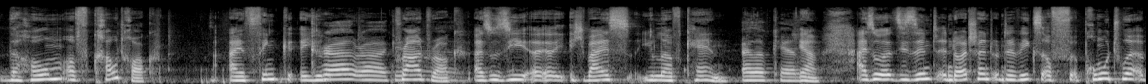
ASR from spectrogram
the home of Krautrock. I think you Krautrock, Krautrock. Also Sie, äh, ich weiß, you love Can. I love Can. Ja, also Sie sind in Deutschland unterwegs auf Promotour,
